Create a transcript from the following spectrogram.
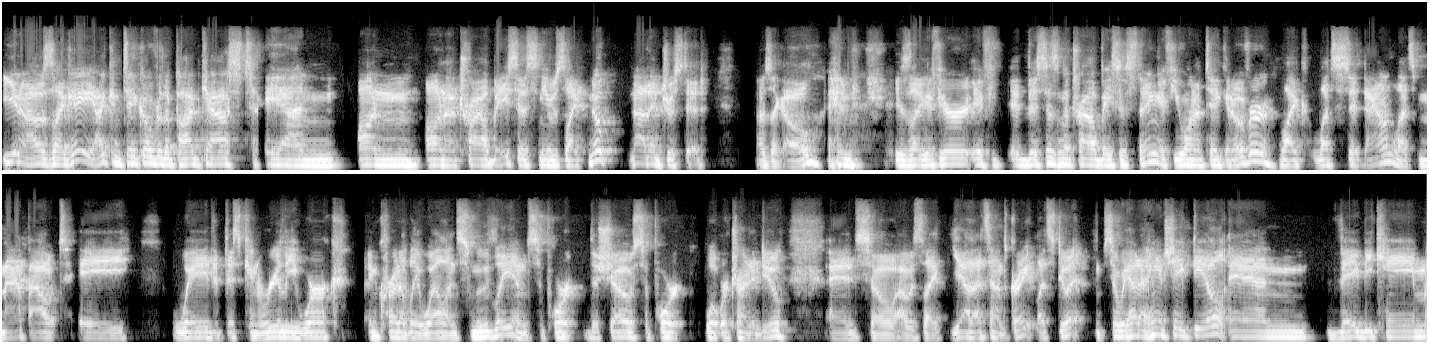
you know, I was like, hey, I can take over the podcast and on on a trial basis. And he was like, nope, not interested. I was like, oh, and he's like, if you're if, if this isn't a trial basis thing, if you want to take it over, like let's sit down, let's map out a way that this can really work incredibly well and smoothly and support the show, support what we're trying to do. And so I was like, yeah, that sounds great. Let's do it. So we had a handshake deal and they became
